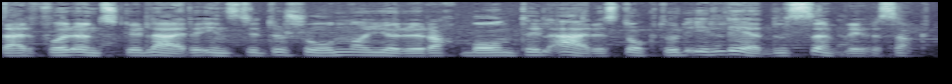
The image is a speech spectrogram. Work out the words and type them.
Derfor ønsker lærerinstitusjonen å gjøre Rahmon til æresdoktor i ledelse, blir det sagt.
